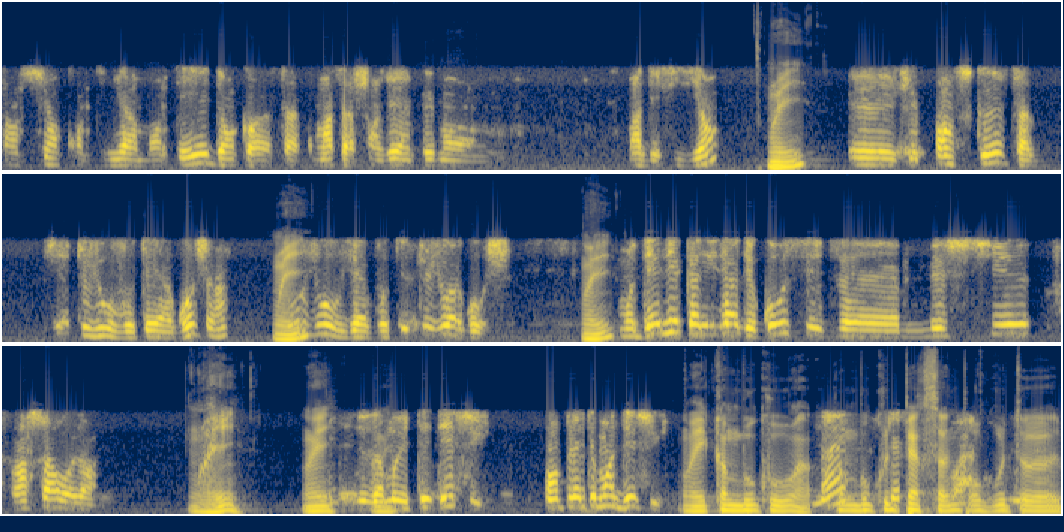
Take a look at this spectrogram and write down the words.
tensions continuent à monter, donc euh, ça commence à changer un peu mon, ma décision. Oui. Euh, je pense que ça- j'ai toujours voté à gauche. Hein. Oui. Toujours, j'ai voté toujours à gauche. Oui. Mon dernier candidat de gauche, c'est euh, Monsieur François Hollande. Oui. Oui. Nous avons été déçus, complètement déçus. Oui, comme beaucoup, hein, Mais- comme beaucoup de personnes, Ouais. pour beaucoup de-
